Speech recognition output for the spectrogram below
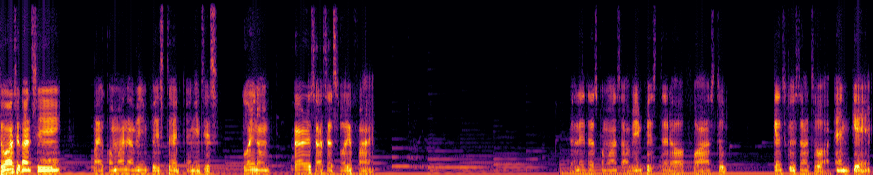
So as you can see, my command have been pasted and it is going on very successfully fine. The latest commands have been pasted off for us to get closer to our end game.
